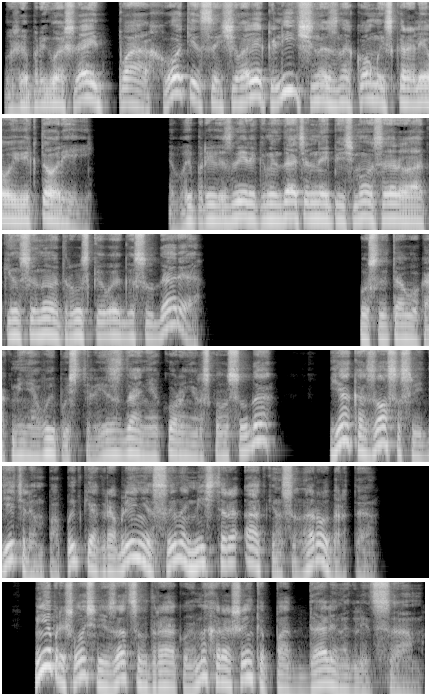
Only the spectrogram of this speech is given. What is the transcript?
уже приглашает поохотиться человек, лично знакомый с королевой Викторией. Вы привезли рекомендательное письмо сэру Аткинсону от русского государя? После того, как меня выпустили из здания коронерского суда, я оказался свидетелем попытки ограбления сына мистера Аткинсона, Роберта. Мне пришлось ввязаться в драку, и мы хорошенько поддали наглецам.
